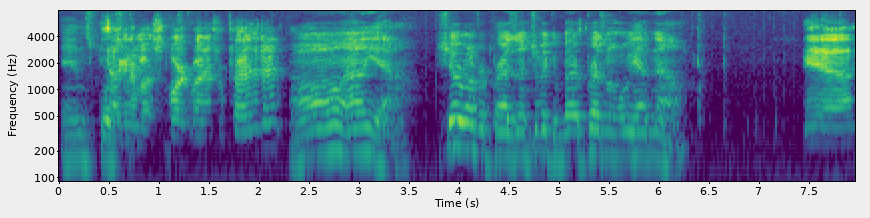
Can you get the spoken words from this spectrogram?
And sports. Talking about sport running for president? Oh, hell yeah. She'll run for president. She'll make a better president than what we have now. Yeah.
